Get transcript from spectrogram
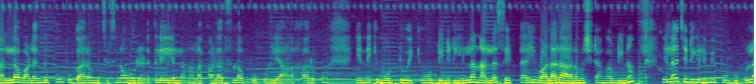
நல்லா வளர்ந்து பூ பூக்க ஆரம்பிச்சிருச்சுன்னா ஒரு இடத்துலையே எல்லாம் நல்லா கலர்ஃபுல்லாக பூக்கும் இல்லையா? அழகாக இருக்கும். என்னைக்கு மொட்டு வைக்கும் அப்படின்ட்டு எல்லாம் நல்லா செட் ஆகி வளர ஆரம்பிச்சிட்டாங்க அப்படின்னா எல்லா செடிகளையுமே பூ பூக்குள்ள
